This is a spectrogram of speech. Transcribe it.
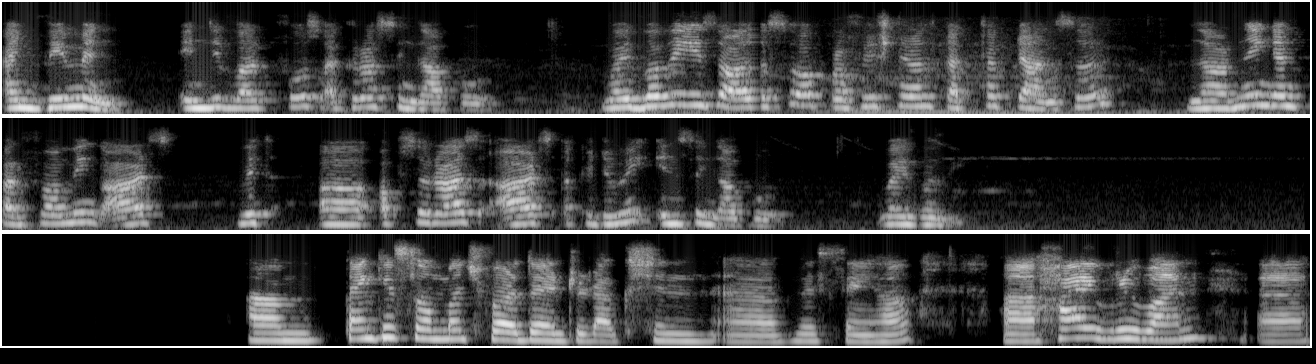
and women in the workforce across Singapore. Vaibhavi is also a professional Kathak dancer, learning and performing arts with uh, Apsaras Arts Academy in Singapore. Vaibhavi. Um, thank you so much for the introduction, uh, Ms. Sneha. Uh, hi, everyone. Uh,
